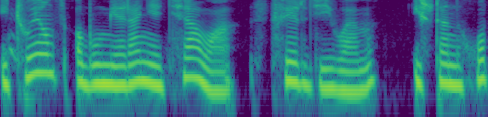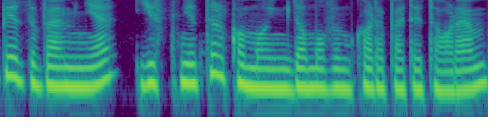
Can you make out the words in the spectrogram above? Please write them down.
I czując obumieranie ciała, stwierdziłem, iż ten chłopiec we mnie jest nie tylko moim domowym korepetytorem,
